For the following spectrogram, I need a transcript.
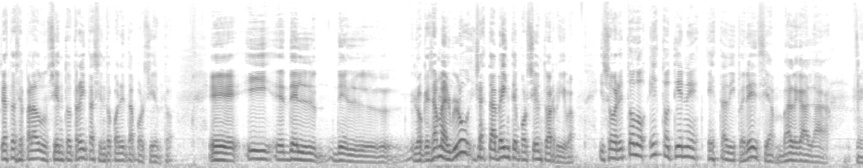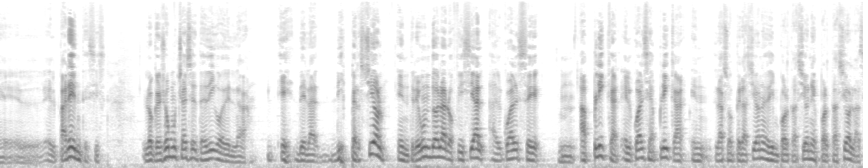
ya está separado un 130-140%. Eh, y eh, del, del, lo que llama el blue ya está 20% arriba. Y sobre todo esto tiene esta diferencia, valga la, el, paréntesis, lo que yo muchas veces te digo de la, de la dispersión entre un dólar oficial al cual se mm, aplica, el cual se aplica en las operaciones de importación y exportación, las,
